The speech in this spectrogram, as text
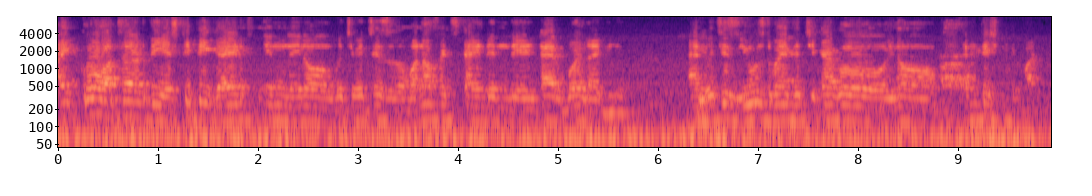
I co-authored the STP guide in, you know, which, which is one of its kind in the entire world, I believe, and which is used by the Chicago, you know, sanitation department.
